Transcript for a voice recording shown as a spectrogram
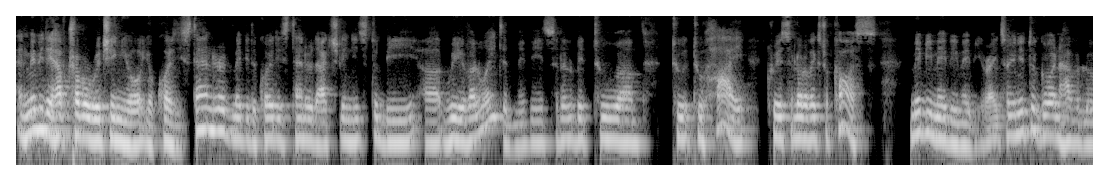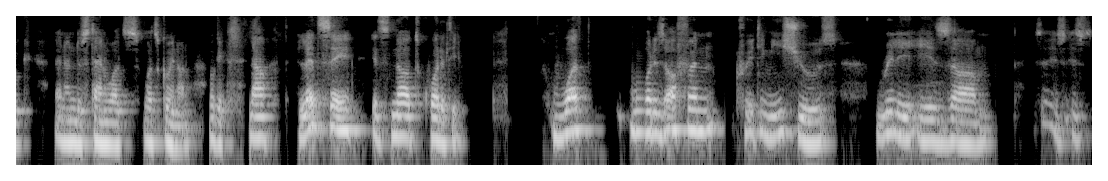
and maybe they have trouble reaching your, your quality standard. Maybe the quality standard actually needs to be uh, reevaluated. Maybe it's a little bit too um, too too high, creates a lot of extra costs. Maybe, maybe, maybe, right? So you need to go and have a look and understand what's what's going on. Okay, now let's say it's not quality. What what is often creating issues really is um, is, is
